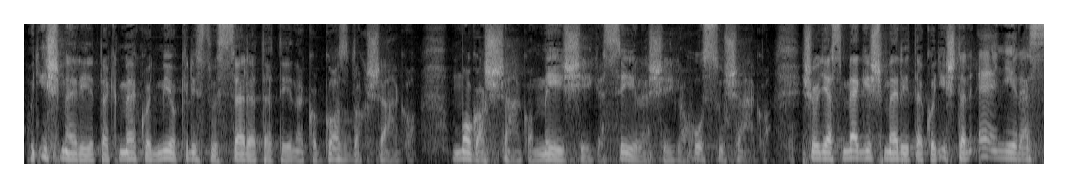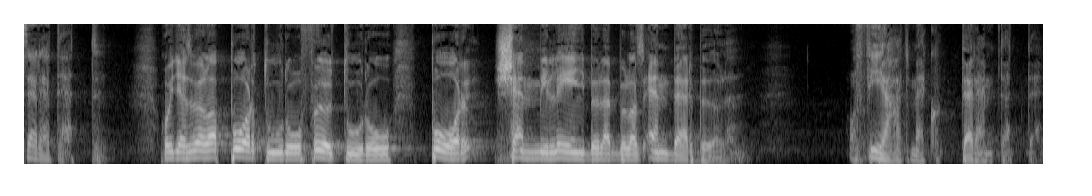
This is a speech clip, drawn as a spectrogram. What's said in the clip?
Hogy ismerjétek meg, hogy mi a Krisztus szeretetének a gazdagsága, magassága, mélysége, szélessége, hosszúsága. És hogy ezt megismeritek, hogy Isten ennyire szeretett. Hogy ez a portúró, föltúró, por semmi lényből, ebből az emberből a fiát megteremtette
